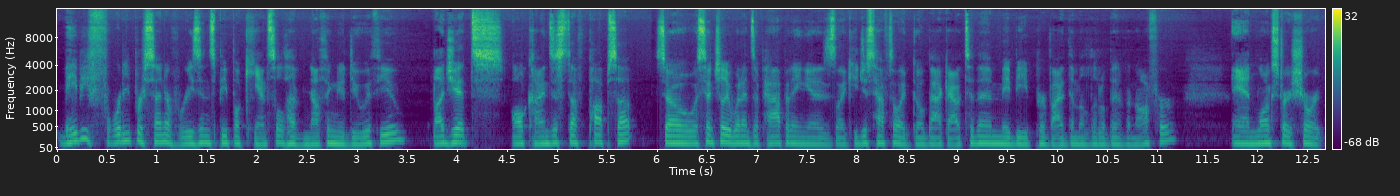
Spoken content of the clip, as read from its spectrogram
maybe 40% of reasons people cancel have nothing to do with you. Budgets, all kinds of stuff pops up. So essentially what ends up happening is like you just have to like go back out to them, maybe provide them a little bit of an offer. And long story short,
